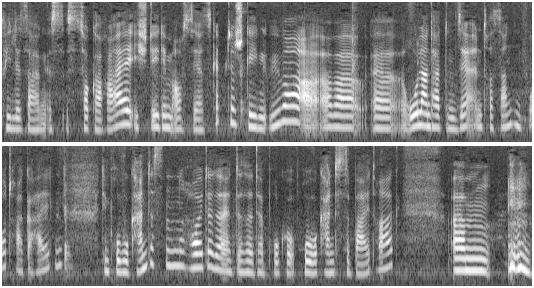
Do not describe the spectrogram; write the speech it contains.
Viele sagen, es ist Zockerei. Ich stehe dem auch sehr skeptisch gegenüber. Aber äh, Roland hat einen sehr interessanten Vortrag gehalten. Den provokantesten heute, der, der, der provokanteste Beitrag. Ähm, und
